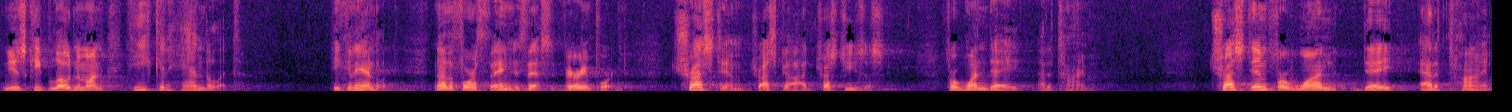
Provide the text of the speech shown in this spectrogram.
And you just keep loading them on. He can handle it. He can handle it. Now, the fourth thing is this very important trust Him, trust God, trust Jesus for one day at a time. Trust Him for one day at a time.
